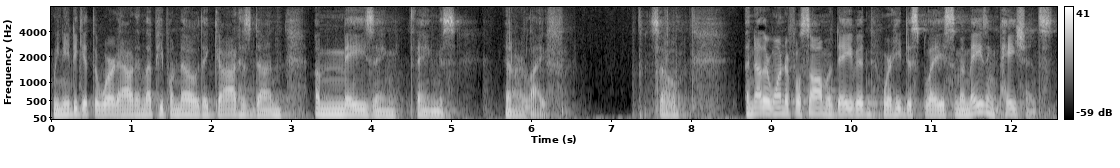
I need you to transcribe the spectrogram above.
We need to get the word out and let people know that God has done amazing things in our life. So, another wonderful psalm of David where he displays some amazing patience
